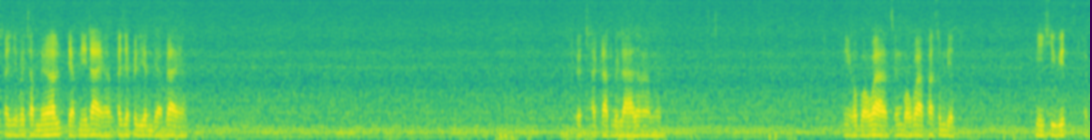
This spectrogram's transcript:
ใครจะไปทำเนื้อแบบนี้ได้ครับใครจะไปเรียนแบบได้ครับ เกิดจากการเวลาเท่านั้นครับนี่เขาบอกว่าถึงบอกว่าพระสมเด็จมีชีวิตครับ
